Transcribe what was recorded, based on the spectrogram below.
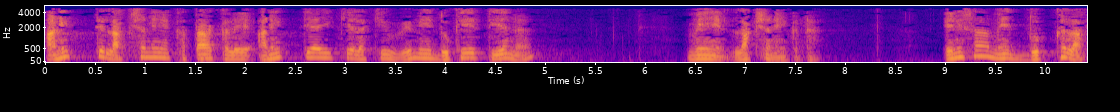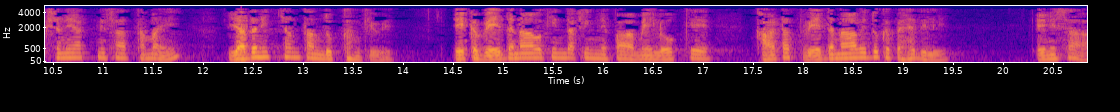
අනිත්‍ය ලක්ෂණය කතා කළේ අනිත්‍යයි කියලා කිව්වේ මේ දුකේ තියෙන මේ ලක්ෂණයකට. එනිසා මේ දුක්ඛ ලක්ෂණයක් නිසා තමයි යදනිච්ඡන් තන් දුක්ඛං කිව්වේ. ඒක වේදනාවකින් දකින්න එපා මේ ලෝකේ කාටත් වේදනාවේ දුක පැහැදිලි. ඒ නිසා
